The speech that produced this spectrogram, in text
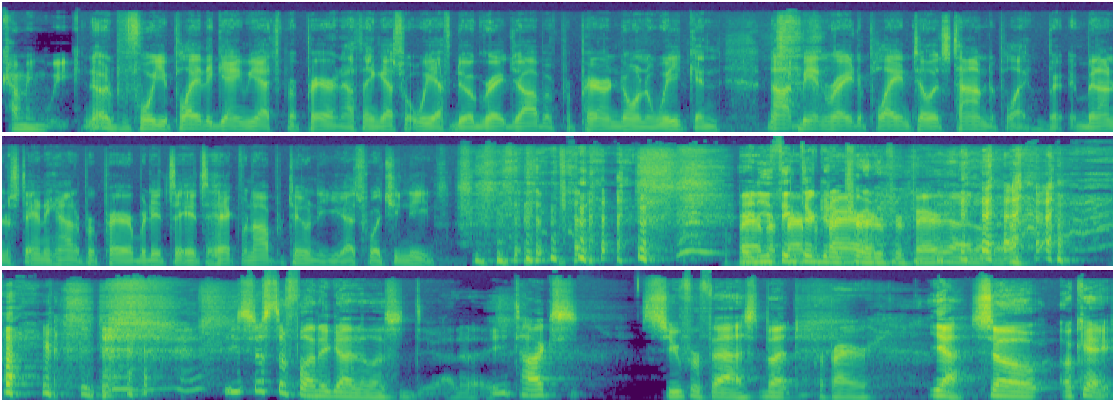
coming week. You know, before you play the game, you have to prepare, and I think that's what we have to do a great job of preparing during the week and not being ready to play until it's time to play, but, but understanding how to prepare. But it's a, it's a heck of an opportunity. That's what you need. Hey, do you think they're going to try to prepare? I don't know. He's just a funny guy to listen to. I don't know. He talks super fast, but Prepare. yeah. So okay,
